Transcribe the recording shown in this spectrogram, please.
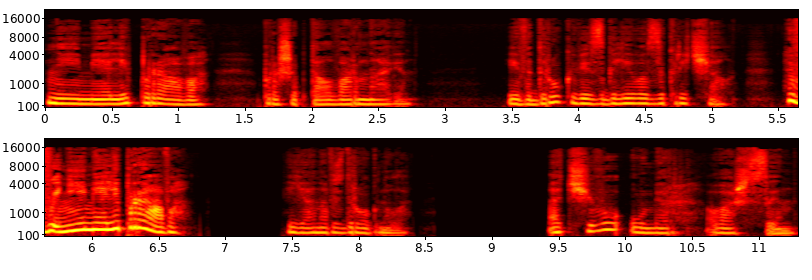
не имели права», — прошептал Варнавин. И вдруг визгливо закричал. «Вы не имели права!» Яна вздрогнула. «Отчего умер ваш сын?»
